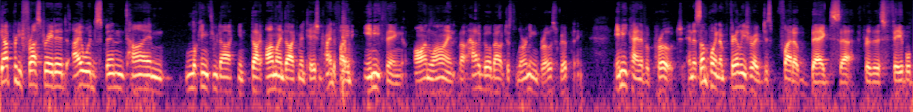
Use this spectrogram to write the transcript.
got pretty frustrated. I would spend time looking through doc, doc, online documentation, trying to find anything online about how to go about just learning bro scripting, any kind of approach. And at some point, I'm fairly sure I've just flat out begged Seth for this fabled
